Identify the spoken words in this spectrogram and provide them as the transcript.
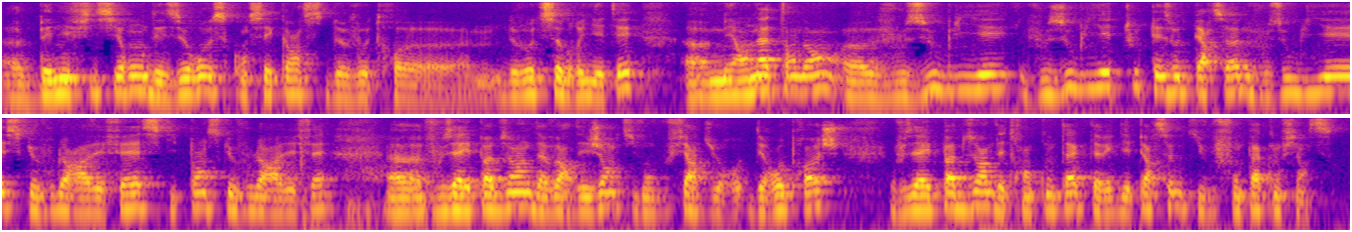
bénéficieront des heureuses conséquences de votre de votre sobriété, mais en attendant, vous oubliez vous oubliez toutes les autres personnes, vous oubliez ce que vous leur avez fait, ce qu'ils pensent que vous leur avez fait. vous n'avez pas besoin d'avoir des gens qui vont vous faire des reproches vous n'avez pas besoin d'être en contact avec des personnes qui vous font pas confiance.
